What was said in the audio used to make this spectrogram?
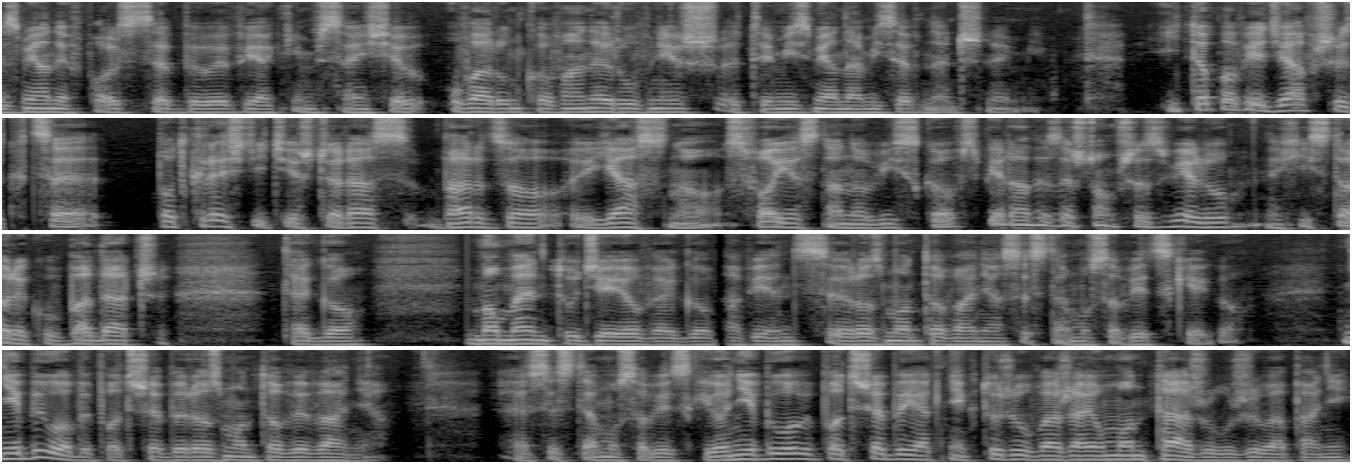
zmiany w Polsce były w jakimś sensie uwarunkowane również tymi zmianami zewnętrznymi. I to powiedziawszy, chcę podkreślić jeszcze raz bardzo jasno swoje stanowisko, wspierane zresztą przez wielu historyków, badaczy tego momentu dziejowego, a więc rozmontowania systemu sowieckiego nie byłoby potrzeby rozmontowywania e, systemu sowieckiego. Nie byłoby potrzeby, jak niektórzy uważają, montażu. Użyła pani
